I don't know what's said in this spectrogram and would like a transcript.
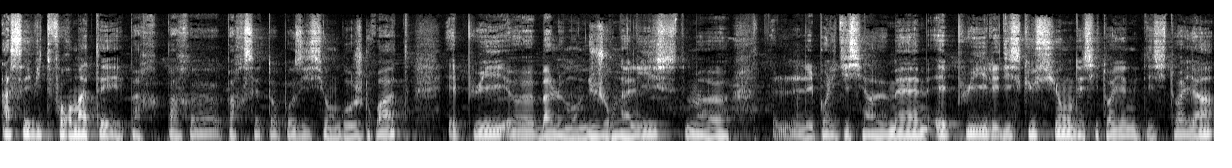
assez vite formatées par, par, euh, par cette opposition gauche-droite. Et puis, euh, bah, le monde du journalisme, les politiciens eux-mêmes, et puis les discussions des citoyennes et des citoyens,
